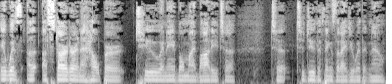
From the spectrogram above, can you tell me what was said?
it was a, a starter and a helper to enable my body to to to do the things that I do with it now.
